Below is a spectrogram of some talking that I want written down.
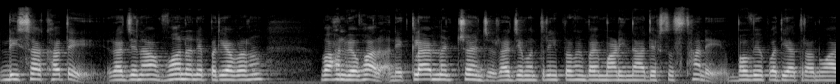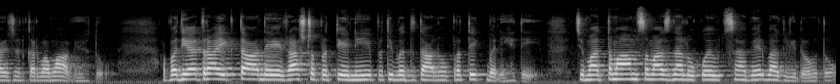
ડીસા ખાતે રાજ્યના વન અને પર્યાવરણ, વાહન વ્યવહાર અને ક્લાઇમેટ ચેન્જ રાજ્યમંત્રી પ્રવીણભાઈ માળીના અધ્યક્ષ સ્થાને ભવ્ય પદયાત્રાનું આયોજન કરવામાં આવ્યું હતું. આ પદયાત્રા એકતા અને રાષ્ટ્ર પ્રત્યેની પ્રતિબદ્ધતાનું પ્રતીક બની હતી, જેમાં તમામ સમાજના લોકોએ ઉત્સાહભેર ભાગ લીધો હતો.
